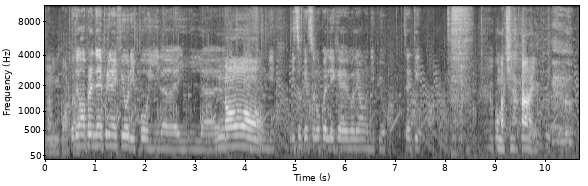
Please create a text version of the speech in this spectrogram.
non importa. Potevamo prendere prima i fiori e poi il, il, il- No. i funghi. Visto che sono quelli che volevamo di più. Senti. Oh, ma ce la fai.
